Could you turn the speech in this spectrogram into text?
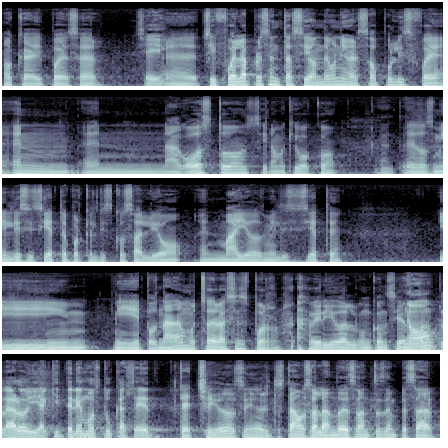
Ok, puede ser. Sí. Eh, si fue la presentación de Universópolis, fue en, en agosto, si no me equivoco. Entonces. de 2017 porque el disco salió en mayo de 2017. Y, y, pues nada, muchas gracias por haber ido a algún concierto. No, claro, y aquí tenemos tu cassette. Qué chido, sí. Ahorita estábamos hablando de eso antes de empezar,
